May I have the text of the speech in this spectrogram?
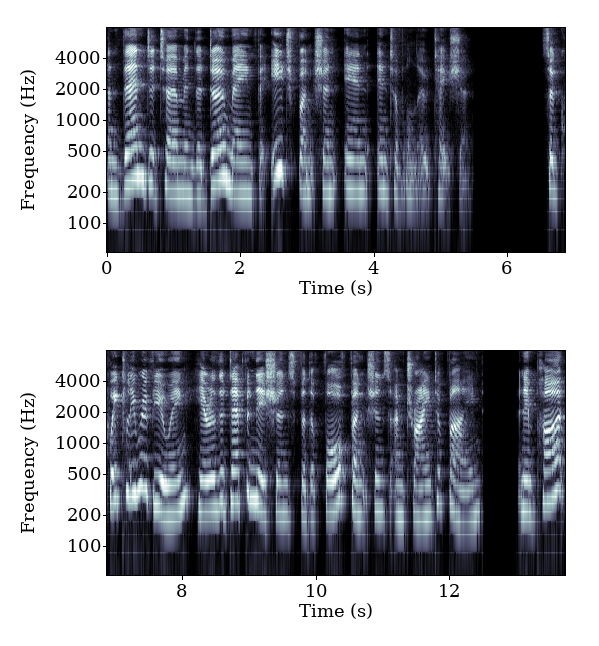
and then determine the domain for each function in interval notation. So quickly reviewing, here are the definitions for the four functions I'm trying to find. And in part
